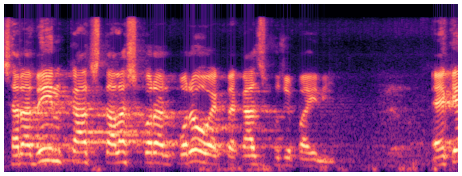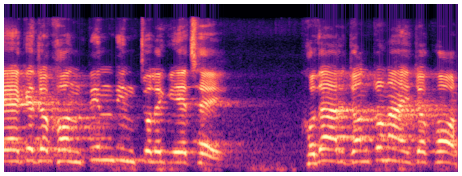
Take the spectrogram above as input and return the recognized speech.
সারাদিন কাজ তালাশ করার পরেও একটা কাজ খুঁজে পাইনি। একে একে যখন তিন দিন চলে গিয়েছে, খোদার যন্ত্রণায় যখন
